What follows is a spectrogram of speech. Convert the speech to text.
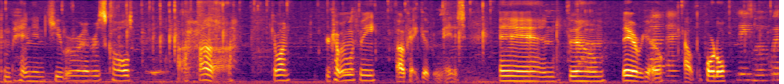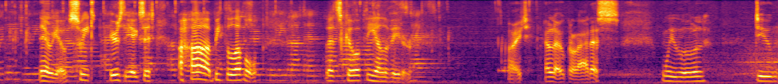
companion cube or whatever it's called. Aha. Come on. You're coming with me? Okay, good, we made it. And boom. There we go. Out the portal. There we go. Sweet. Here's the exit. Aha, beat the level. Let's go up the elevator. Alright. Hello, GLaDOS. We will do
